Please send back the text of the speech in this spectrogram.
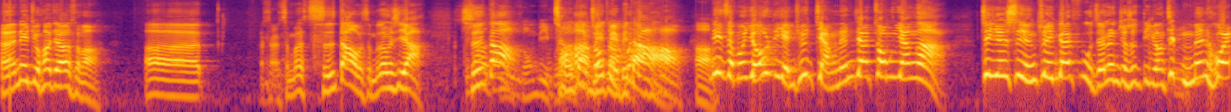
呃，那句话叫做什么？呃。什么迟到什么东西啊？迟到总比迟到总比不到好。啊、你怎么有脸去讲人家中央啊？这件事情最应该负责任就是地方，这门灰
